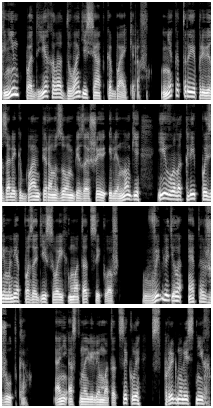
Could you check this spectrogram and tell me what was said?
К ним подъехало два десятка байкеров. Некоторые привязали к бамперам зомби за шею или ноги и волокли по земле позади своих мотоциклов. Выглядело это жутко. Они остановили мотоциклы, спрыгнули с них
